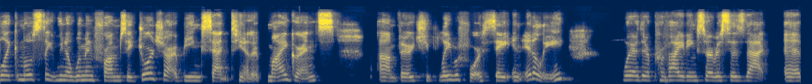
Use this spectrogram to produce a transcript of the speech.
like mostly, you know, women from say Georgia are being sent, you know, they're migrants, um, very cheap labor force, say in Italy, where they're providing services that uh,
